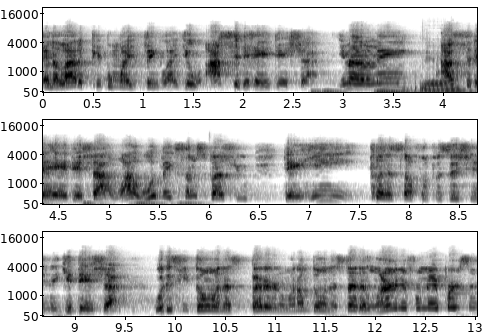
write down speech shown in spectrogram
and a lot of people might think like, "Yo, I should have had that shot." You know what I mean? Yeah. I should have had that shot. Why? What makes him special that he put himself in position to get that shot? What is he doing that's better than what I'm doing? Instead of learning from that person,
